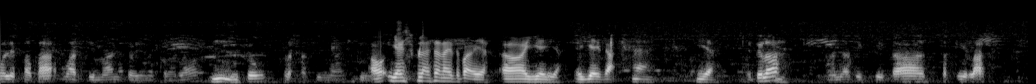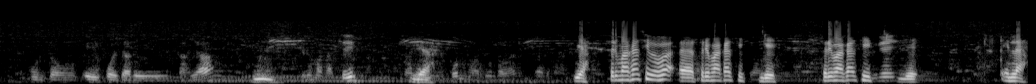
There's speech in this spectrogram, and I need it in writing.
oleh Bapak Wardiman Joyonegoro Hmm. itu prestasinya Oh, yang sebelah sana itu Pak ya? Oh iya iya, iya Pak. Nah, iya. itulah hanya kita sekilas untuk info dari saya Hmm. terima kasih wabarakatuh. Ya, terima kasih Bapak. Eh, terima kasih. Nggih. Terima kasih. Nggih. Inilah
